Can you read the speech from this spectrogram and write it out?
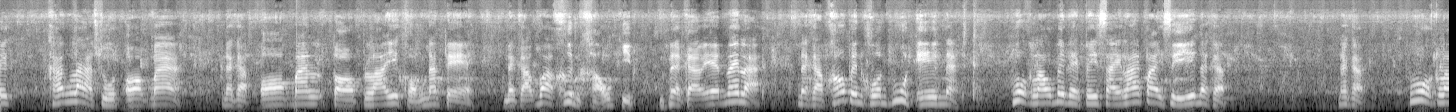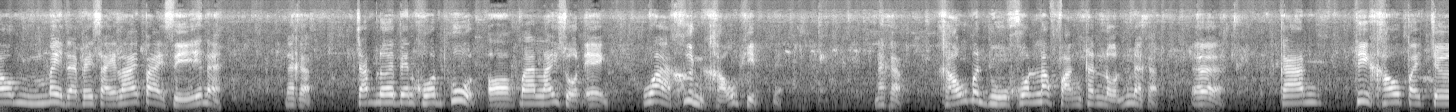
ยครั้งล่าสุดออกมานะครับออกมาตอบไลฟ์ของนาแต่นะครับว่าขึ้นเขาผิดนะครับเห็นไหมล่ะนะครับเขาเป็นคนพูดเองนะ พวกเราไม่ได้ไปใส่ร้ายป้ายสีนะครับนะครับ พวกเราไม่ได้ไปใส่ร้ายป้ายสีนะนะครับจำเลยเป็นคนพูดออกมาไลฟ์สดเองว่าขึ้นเขาผิดเนี่ยนะครับ เขามันอยู่คนละฝั่งถนนนะครับ เออการที่เขาไปเจอ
